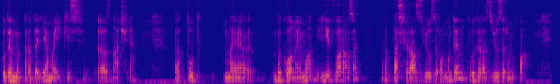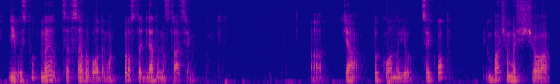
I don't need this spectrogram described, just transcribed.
куди ми передаємо якісь е, значення. Тут ми виконуємо її два рази. Перший раз з юзером 1, другий раз з юзером 2. І ось тут ми це все виводимо просто для демонстрації. Е, Я виконую цей код. Бачимо, що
